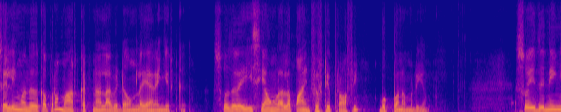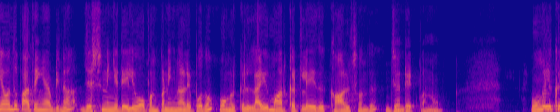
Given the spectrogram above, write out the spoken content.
செல்லிங் வந்ததுக்கப்புறம் மார்க்கெட் நல்லாவே டவுனில் இறங்கியிருக்கு. ஸோ இதில் ஈஸியாக அவங்களால பாயிண்ட் ஃபிஃப்டி ப்ராஃபிட் புக் பண்ண முடியும். ஸோ இது நீங்கள் வந்து பார்த்தீங்க அப்படின்னா ஜஸ்ட் நீங்கள் டெய்லி ஓப்பன் பண்ணிங்கனாலே போதும் உங்களுக்கு லைவ் மார்க்கெட்லேயே இது கால்ஸ் வந்து ஜென்ரேட் பண்ணும். உங்களுக்கு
